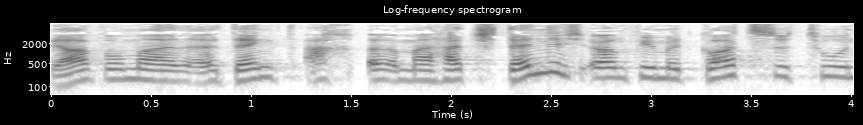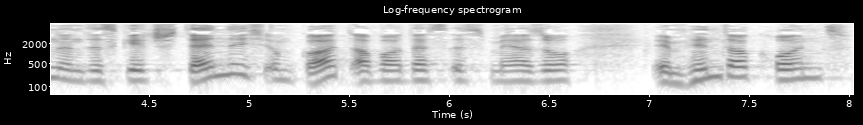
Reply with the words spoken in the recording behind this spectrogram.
ja, wo man äh, denkt, ach, äh, man hat ständig irgendwie mit Gott zu tun und es geht ständig um Gott, aber das ist mehr so im Hintergrund.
